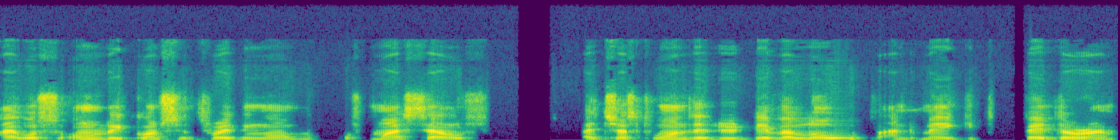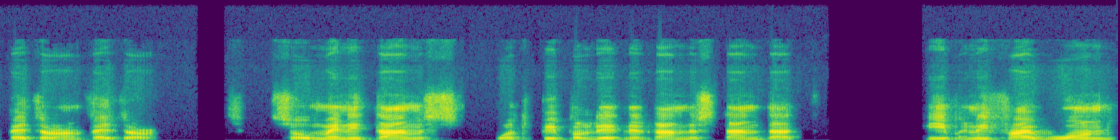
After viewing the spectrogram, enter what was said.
I was only concentrating on of myself. I just wanted to develop and make it better and better and better. So many times what people didn't understand that even if I won,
